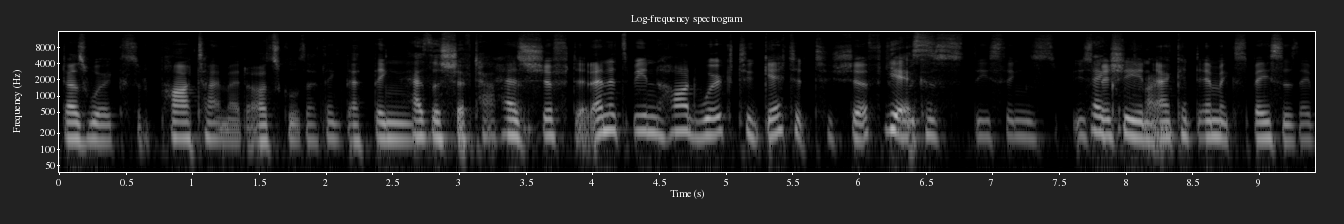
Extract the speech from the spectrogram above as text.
does work sort of part time at art schools, I think that thing Has the shift happened? has shifted and it's been hard work to get it to shift Yes. because these things especially in academic spaces they're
